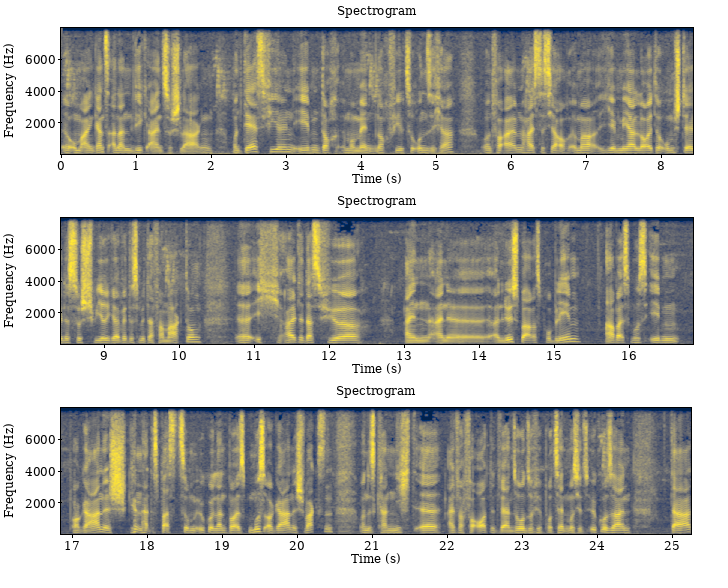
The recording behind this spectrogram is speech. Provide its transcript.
äh, um einen ganz anderen Weg einzuschlagen. Und der ist vielen eben doch im Moment noch viel zu unsicher. Und vor allem heißt es ja auch immer, je mehr Leute umstellen, desto schwieriger wird es mit der Vermarktung. Äh, ich halte das für ein, eine, ein lösbares Problem, aber es muss eben organisch, genau, das passt zum Ökolandbau, es muss organisch wachsen und es kann nicht äh, einfach verordnet werden, so und so viel Prozent muss jetzt Öko sein. da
